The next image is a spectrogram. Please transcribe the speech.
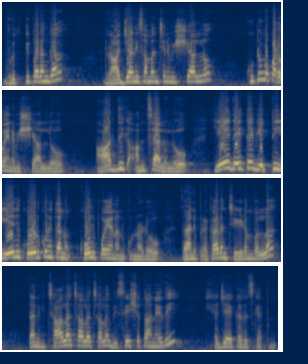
వృత్తిపరంగా రాజ్యానికి సంబంధించిన విషయాల్లో కుటుంబపరమైన విషయాల్లో ఆర్థిక అంశాలలో ఏదైతే వ్యక్తి ఏది కోరుకొని తను కోల్పోయాను అనుకున్నాడో దాని ప్రకారం చేయడం వల్ల దానికి చాలా చాలా చాలా విశేషత అనేది ఈ అజయ ఏకాదశికి ఏర్పడింది.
